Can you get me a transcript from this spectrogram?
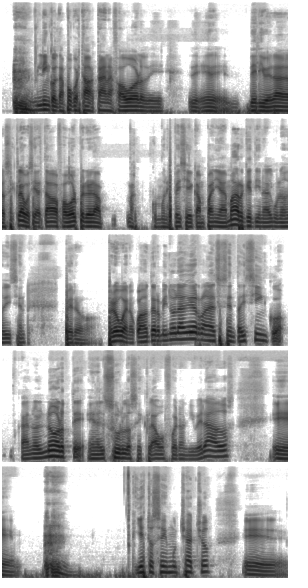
Lincoln tampoco estaba tan a favor de, de, liberar a los esclavos. Estaba a favor, pero era más como una especie de campaña de marketing, algunos dicen. Pero, pero bueno, cuando terminó la guerra en el 65, ganó el norte, en el sur los esclavos fueron liberados. Eh, y estos seis muchachos, eh,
